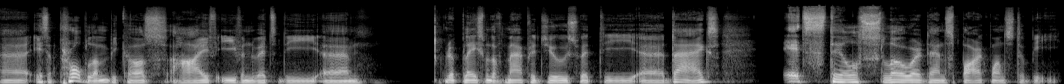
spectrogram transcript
uh, is a problem because Hive, even with the um, replacement of MapReduce with the uh, DAGs, it's still slower than Spark wants to be.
